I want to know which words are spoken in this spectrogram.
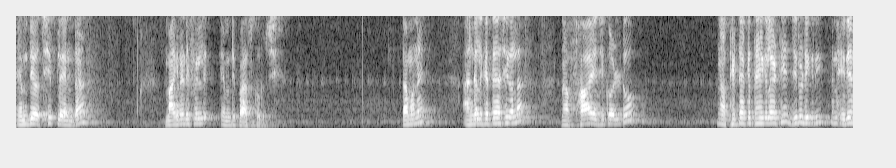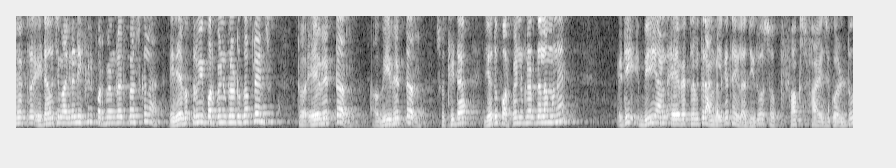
एमती अच्छी प्लेनटा मैग्नेटिक फिल्ड एमती पास करें आंगल के आसगला? ना फा इज़ इक्वाल टू ना थीटा कैसे होगा ये ज़ीरो डिग्री क्या एरिया भैक्टर यहाँ हूँ मैग्नेटिक फिल्ड परपेडिकुलर पास कला एरिया भैक्टर भी परपेडिकुलर टू द प्लेन्स तो ए भैक्टर आउ बी भैक्टर सो थीटा जेहतु परपेडिकुलर देला मैंने ये बी एंड ए भैक्टर भितर आंगल के zero so flux phi equal to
